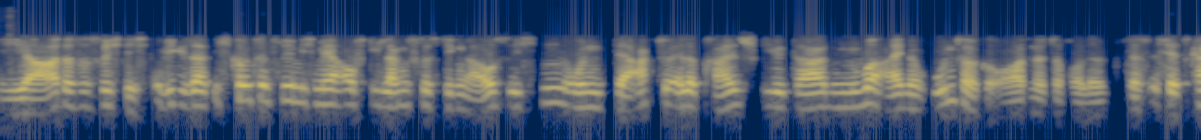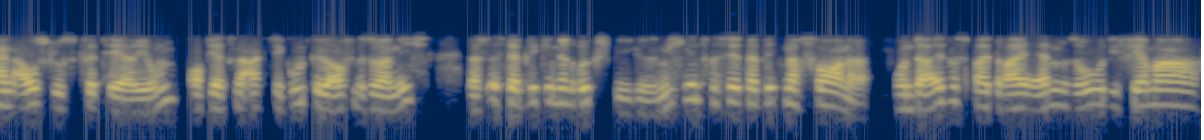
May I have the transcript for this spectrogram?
Ja, das ist richtig. Wie gesagt, ich konzentriere mich mehr auf die langfristigen Aussichten und der aktuelle Preis spielt da nur eine untergeordnete Rolle. Das ist jetzt kein Ausschlusskriterium, ob jetzt eine Aktie gut gelaufen ist oder nicht. Das ist der Blick in den Rückspiegel. Mich interessiert der Blick nach vorne. Und da ist es bei 3M so, die Firma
